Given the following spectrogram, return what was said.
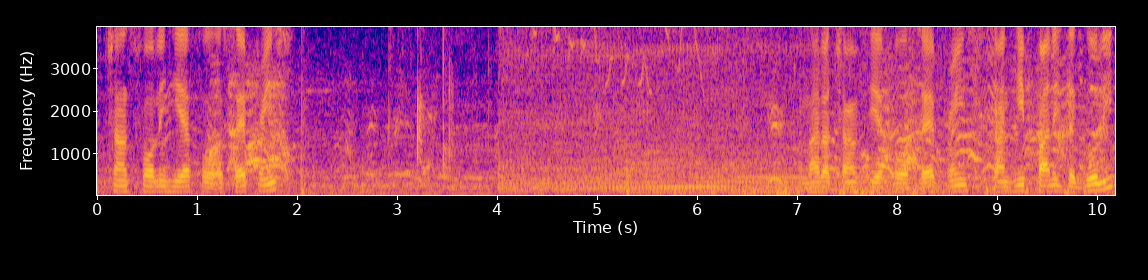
A chance falling here for Osei Prince. Another chance here for Osei Prince. Can he punish the goalie?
